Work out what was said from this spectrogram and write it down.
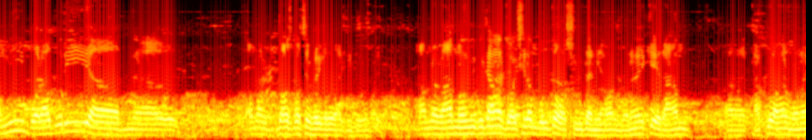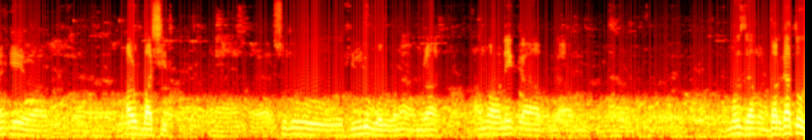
আমি বরাবরই আমার দশ বছর হয়ে গেল রাজনীতি করতে। আমরা রামনবমী করছি আমার জয় শ্রীরাম বলতে অসুবিধা নেই আমার মনে হয় কি রাম ঠাকুর আমার মনে হয় কি ভারতবাসীর। শুধু হিন্দু বলব না, আমরা আমরা অনেক দরগাতেও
